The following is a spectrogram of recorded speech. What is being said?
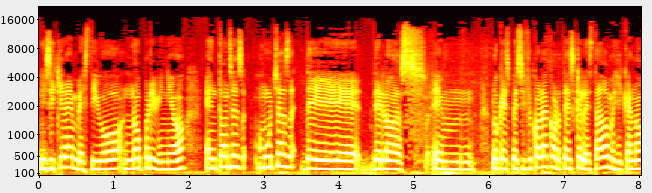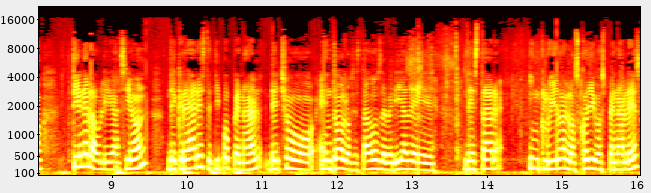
ni siquiera investigó, no previnió. Entonces, muchas de, de los em, lo que especificó la Corte es que el Estado mexicano tiene la obligación de crear este tipo penal. De hecho, en todos los estados debería de, de estar incluido en los códigos penales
